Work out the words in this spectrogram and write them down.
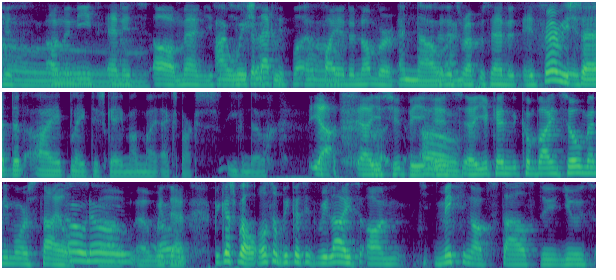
just underneath, and it's oh man, you can I just wish select could- it by, oh. the number, And now and it's I'm represented. It's very it's- sad that I played this game on my Xbox, even though. Yeah, yeah, you should be. oh. It's uh, you can combine so many more styles. Oh uh, no! uh, with Oh. that. because well, Also, because it relies on mixing up styles to use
